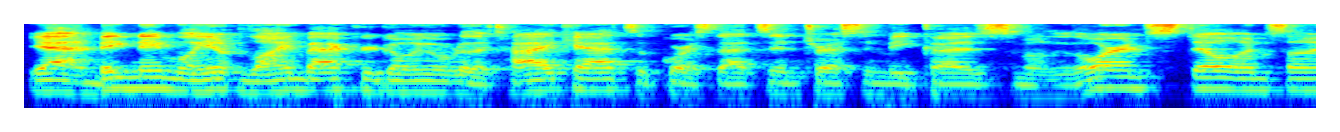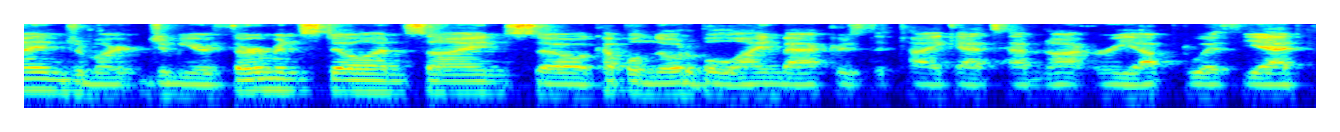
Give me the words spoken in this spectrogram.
Yeah, and big name linebacker going over to the Ticats. Of course, that's interesting because Simoni Lawrence still unsigned, Jamar, Jameer Thurman still unsigned. So a couple notable linebackers the that Ticats have not re-upped with yet.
